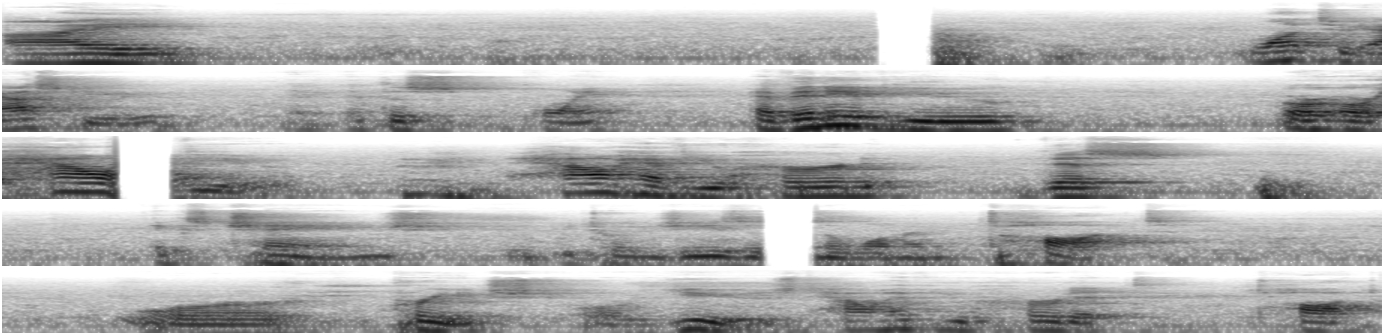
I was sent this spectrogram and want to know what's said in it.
I want to ask you at this point have any of you, or, or how have you, how have you heard this exchange between Jesus and the woman taught or preached or used? How have you heard it taught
